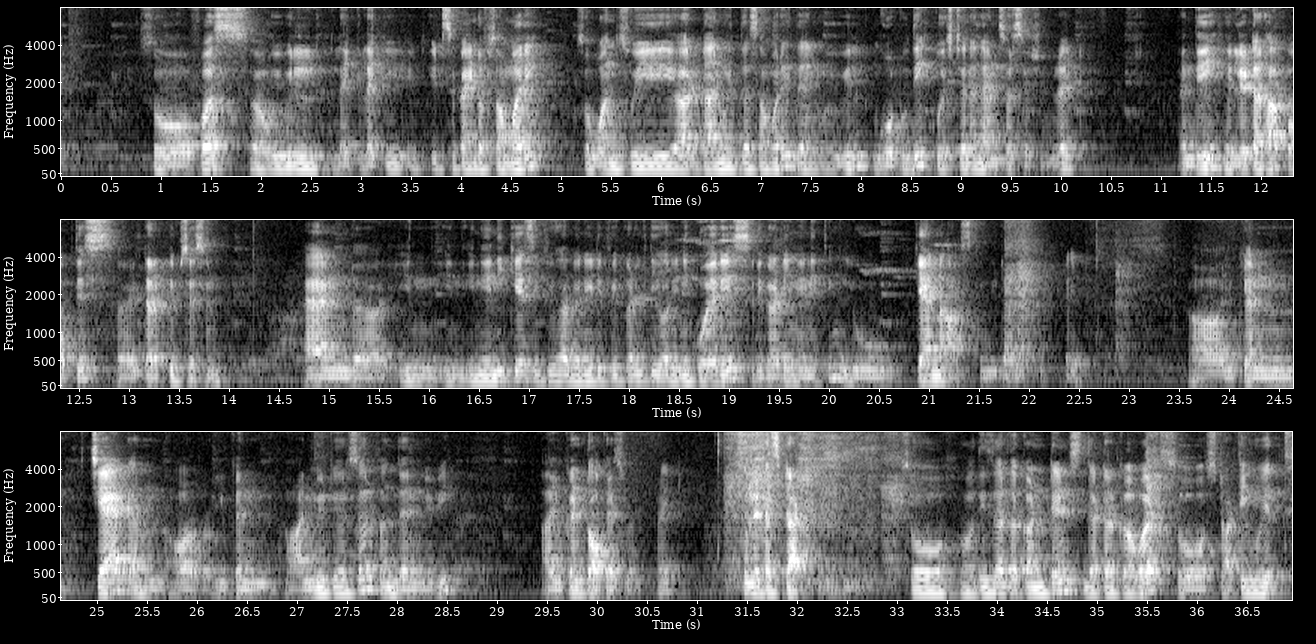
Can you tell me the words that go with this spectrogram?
So first uh, we will like like it, it's a kind of summary. So once we are done with the summary then we will go to the question and answer session right? In the later half of this uh, interactive session and uh, in, in in any case if you have any difficulty or any queries regarding anything you can ask me directly right? Uh, you can chat and or you can unmute yourself and then maybe uh, you can talk as well right? So let us start. So uh, these are the contents that are covered. So starting with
